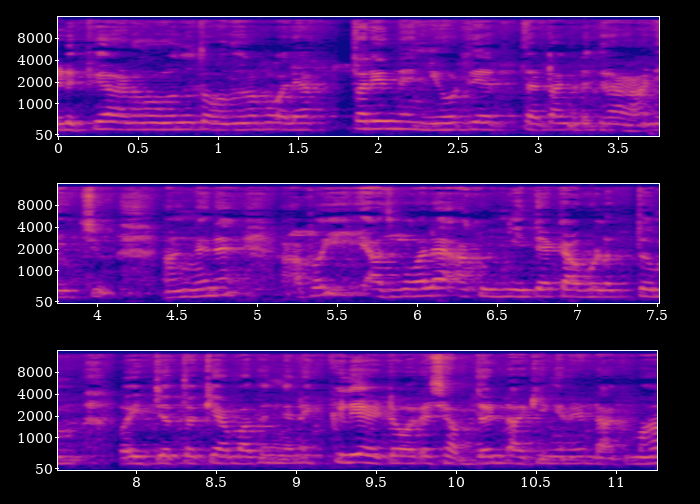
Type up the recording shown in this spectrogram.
എടുക്കുകയാണോ എന്ന് തോന്നുന്ന പോലെ അത്രയും നെഞ്ഞോട് ചേർത്തിട്ട് അങ്ങോട്ട് ഘ്രാണിച്ചു. അങ്ങനെ അപ്പോൾ അതുപോലെ ആ കുഞ്ഞിന്റെ കവിളത്തും വയറ്റത്തൊക്കെ ആകുമ്പോൾ അതിങ്ങനെ കിളിയായിട്ട് ഓരോ ശബ്ദം ഉണ്ടാക്കി ഇങ്ങനെ ഉണ്ടാക്കും ആ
